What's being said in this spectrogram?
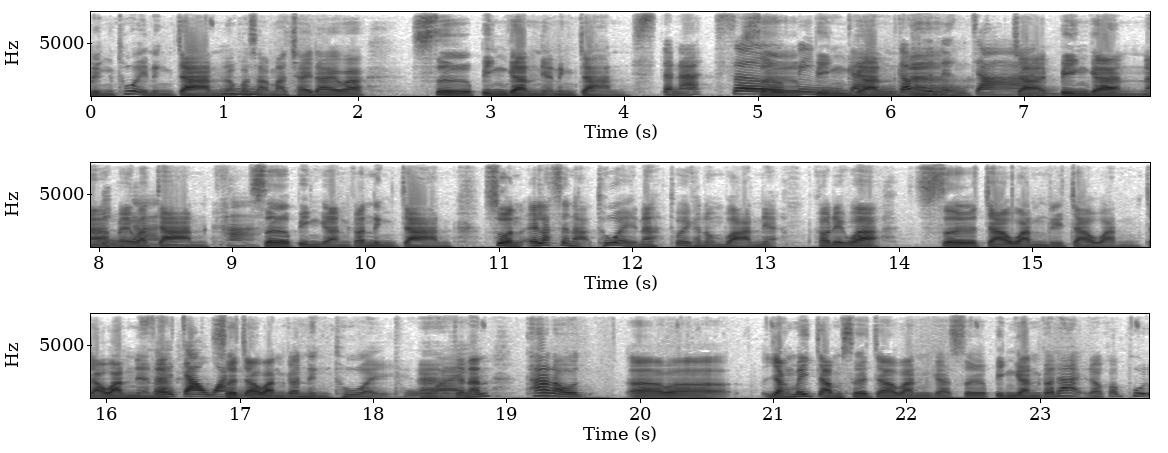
1 ถ้วย 1 จาน เราก็สามารถใช้ได้ว่าเซอร์ปิงกันเนี่ยหนึ่งจานแต่นะเซอร์ปิงกันก็คือหนึ่งจานใช่ปิงกันนะปิงกันแปลว่าจานค่ะเซอร์ปิงกันก็1จาน ส่วนไอลักษณะถ้วยนะถ้วยขนมหวานเนี่ยเขาเรียกว่าเซอร์จาวันหรือจาวันจาวันเนี่ยนะเซอร์จาวันเซอร์จาวันก็1ถ้วยถ้วยอ่าฉะนั้นถ้าเราเอ่อ ยังไม่จำเซอร์จาวันกับเซอร์ปิงกันก็ได้เราก็พูด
